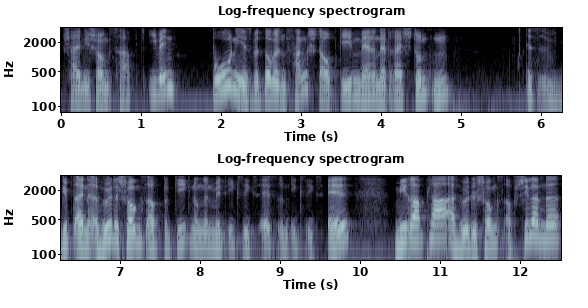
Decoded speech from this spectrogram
Shiny-Chance habt. Event Boni, es wird doppelten Fangstaub geben während der drei Stunden. Es gibt eine erhöhte Chance auf Begegnungen mit XXS und XXL. Mirapla erhöhte Chance auf schillernde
